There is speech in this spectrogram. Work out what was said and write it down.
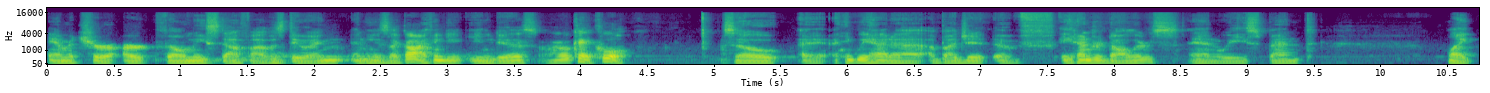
amateur art filmy stuff i was doing. And he's like oh i think you, you can do this. Like, okay cool so I, I, think we had a, a budget of $800 and we spent like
